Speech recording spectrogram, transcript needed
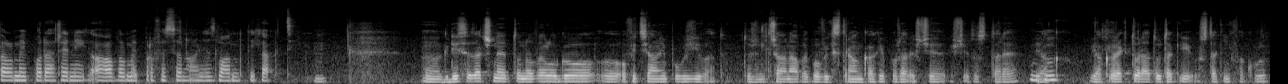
velmi podařených a velmi profesionálně zvládnutých akcí. Hmm. Kdy se začne to nové logo eh, oficiálně používat? Protože třeba na webových stránkách je pořád ještě, ještě to staré. Mm-hmm. Jak, jak rektorátu, tak i ostatních fakult?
